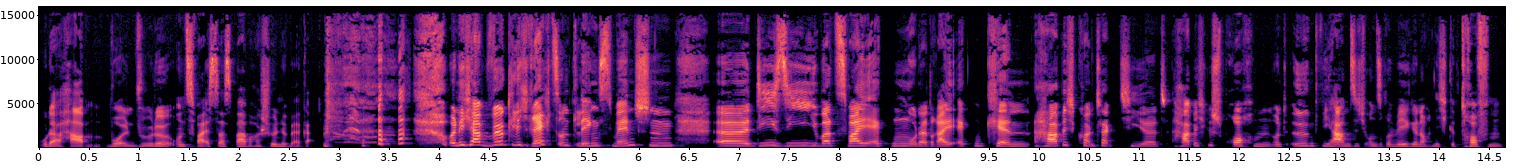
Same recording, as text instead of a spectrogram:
oder haben wollen würde. Und zwar ist das Barbara Schöneberger. Und ich habe wirklich rechts und links Menschen, äh, die sie über zwei Ecken oder drei Ecken kennen, habe ich kontaktiert, habe ich gesprochen und irgendwie haben sich unsere Wege noch nicht getroffen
